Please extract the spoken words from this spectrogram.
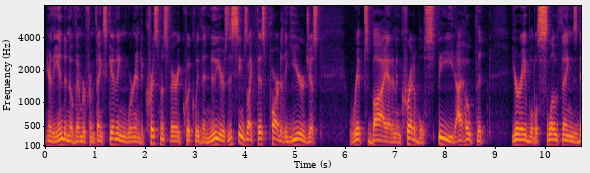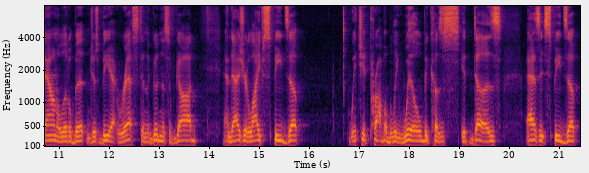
Near the end of November, from Thanksgiving, we're into Christmas very quickly, then New Year's. This seems like this part of the year just rips by at an incredible speed. I hope that you're able to slow things down a little bit and just be at rest in the goodness of God. And as your life speeds up, which it probably will because it does, as it speeds up,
